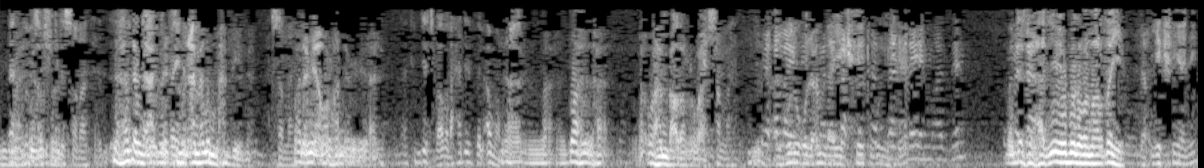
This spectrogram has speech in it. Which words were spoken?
لكل صلاة لا هذا من عمل محبيبه ولم يأمرها النبي بذلك. لكن جت بعض الأحاديث بالأمر. لا الظاهر وهم بعض الرواة بلوغ العمدة يكفي تقول يا شيخ. بدأت الحديث بلوغ المرضي يكفي يعني؟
